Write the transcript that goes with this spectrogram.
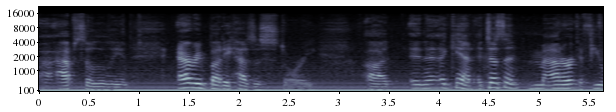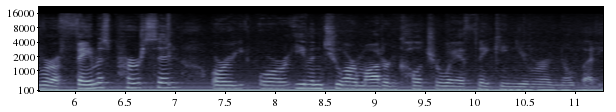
Uh, absolutely. And everybody has a story. Uh, and again, it doesn't matter if you were a famous person or or even to our modern culture way of thinking, you were a nobody.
